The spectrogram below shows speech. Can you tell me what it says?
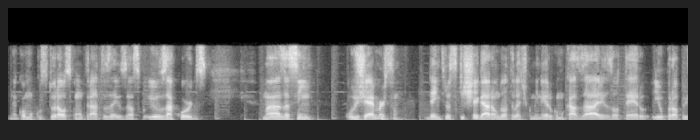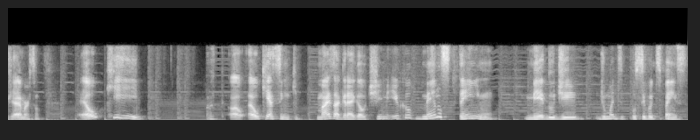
né? Como costurar os contratos aí os, e os acordos. Mas assim, o Gemerson, dentre os que chegaram do Atlético Mineiro, como Casares, Otero e o próprio Gemerson, é o que é, o que assim que mais agrega ao time e o que eu menos tenho medo de, de uma possível dispensa.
